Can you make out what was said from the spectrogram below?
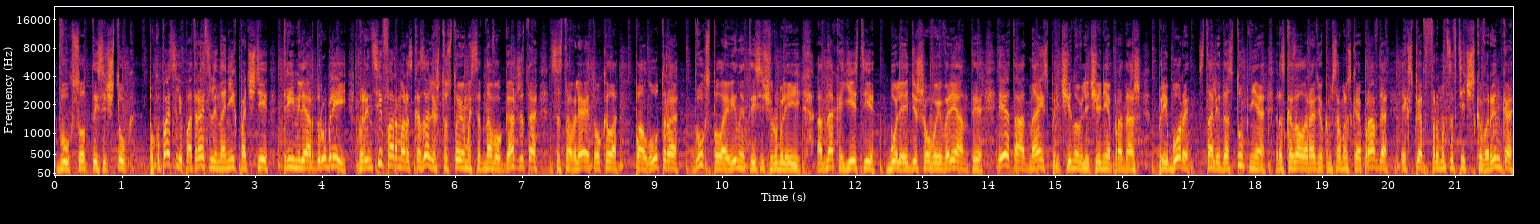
200 тысяч штук. Покупатели потратили на них почти 3 миллиарда рублей. В РНС Фарма рассказали, что стоимость одного гаджета составляет около полутора-двух с половиной тысяч рублей. Однако есть и более дешевые варианты. И это одна из причин увеличения продаж. Приборы стали доступнее, рассказала радио «Комсомольская правда» эксперт фармацевтического рынка,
